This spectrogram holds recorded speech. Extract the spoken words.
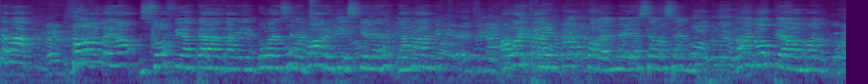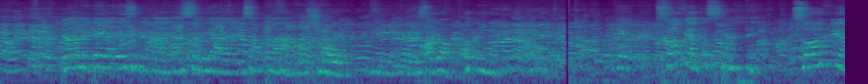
tämä vaalea Sofia täältä, niin tulet sinne baarikiskille ja hän laittaa nyt kappaleen meille sellaisen vähän nopeamman, jota me teille esitetään tässä vielä, niin saatte vähän show. Niin, joo, ota niin. Hei, Sofia, tossa Sofia!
